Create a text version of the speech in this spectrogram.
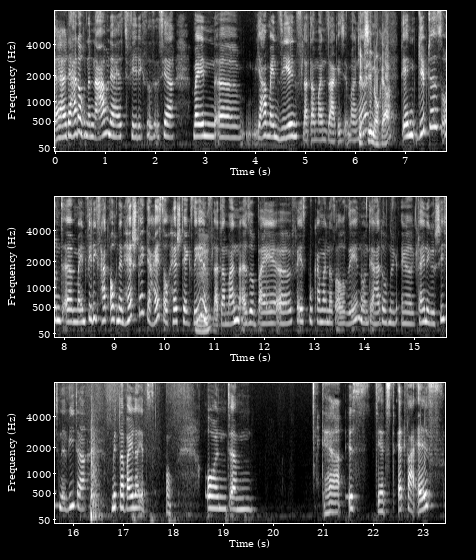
äh, der hat auch einen Namen, der heißt Felix. Das ist ja mein, äh, ja, mein Seelenflattermann, sage ich immer. Ne? Gibt's ihn noch, ja? Den gibt es und äh, mein Felix hat auch einen Hashtag, der heißt auch Hashtag Seelenflattermann. Also bei äh, Facebook kann man das auch sehen und er hat auch eine äh, kleine Geschichte, eine Vita mittlerweile jetzt. Oh. Und ähm, der ist jetzt etwa elf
